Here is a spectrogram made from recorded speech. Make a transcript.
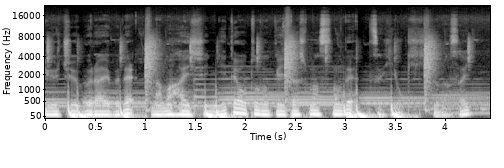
YouTube ライブで生配信にてお届けいたしますのでぜひお聴きください。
